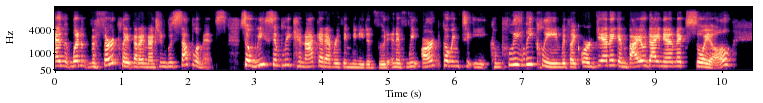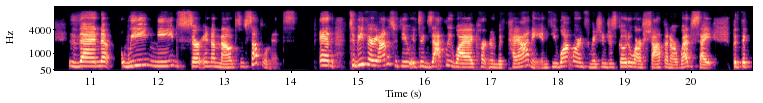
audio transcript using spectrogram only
And when the third plate that I mentioned was supplements. So, we simply cannot get everything we need in food. And if we aren't going to eat completely clean with like organic and biodynamic soil, then we need certain amounts of supplements. And to be very honest with you, it's exactly why I partnered with Kyani. And if you want more information, just go to our shop and our website. But the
